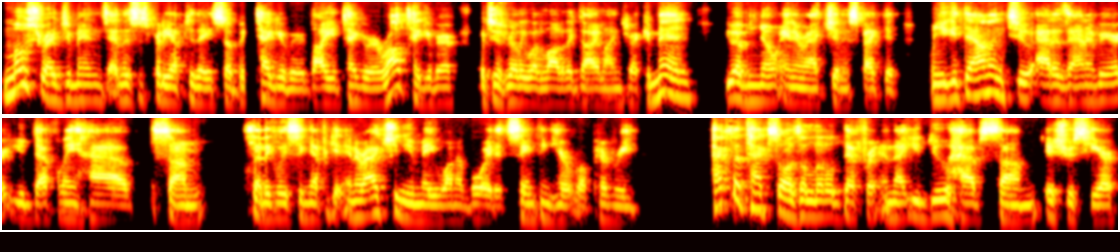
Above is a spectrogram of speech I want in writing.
most regimens, and this is pretty up to date. So bictegravir, dolutegravir, raltegravir, which is really what a lot of the guidelines recommend, you have no interaction expected. When you get down into atazanavir, you definitely have some clinically significant interaction. You may want to avoid it. Same thing here with rilpivirine. Paclitaxel is a little different in that you do have some issues here,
